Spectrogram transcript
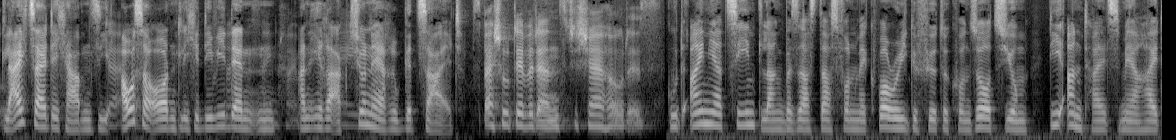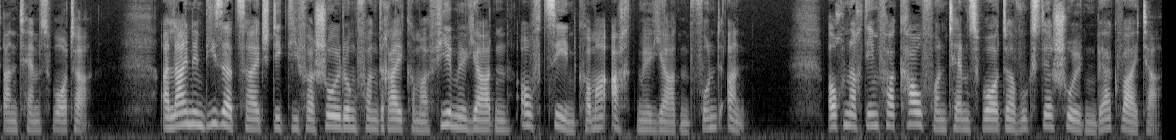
Gleichzeitig haben sie außerordentliche Dividenden an ihre Aktionäre gezahlt. Gut ein Jahrzehnt lang besaß das von Macquarie geführte Konsortium die Anteilsmehrheit an Thameswater. Allein in dieser Zeit stieg die Verschuldung von 3,4 Milliarden auf 10,8 Milliarden Pfund an. Auch nach dem Verkauf von Thameswater wuchs der Schuldenberg weiter.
